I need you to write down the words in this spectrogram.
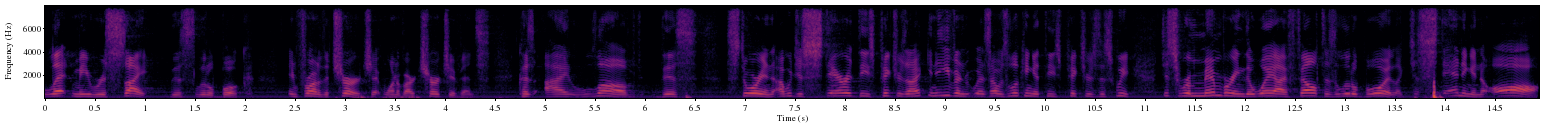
let me recite this little book in front of the church at one of our church events because I loved this story. And I would just stare at these pictures. And I can even, as I was looking at these pictures this week, just remembering the way I felt as a little boy, like just standing in awe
